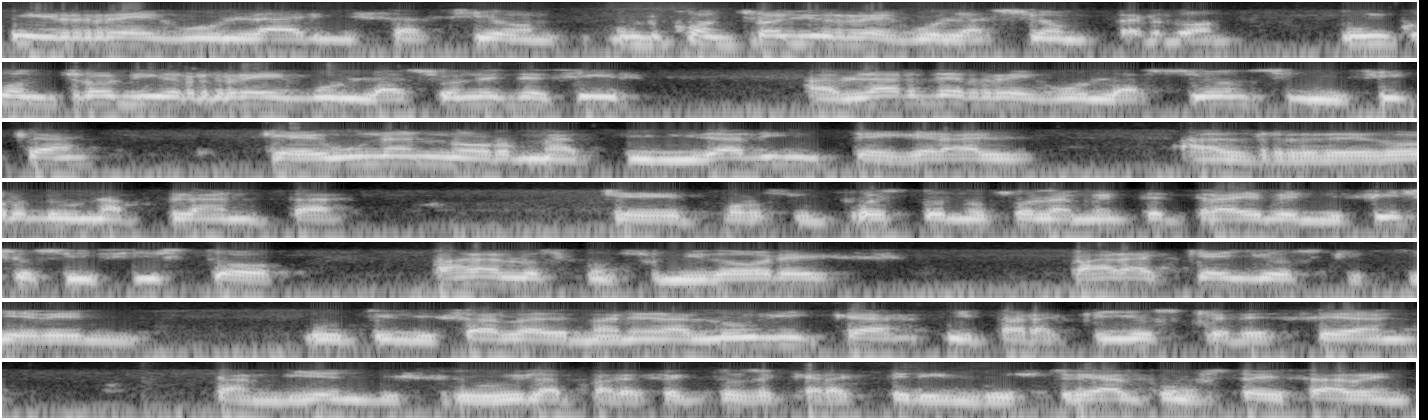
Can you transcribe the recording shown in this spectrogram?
y regularización, un control y regulación, perdón, un control y regulación, es decir, hablar de regulación significa que una normatividad integral alrededor de una planta que por supuesto no solamente trae beneficios, insisto, para los consumidores, para aquellos que quieren utilizarla de manera lúdica y para aquellos que desean también distribuirla para efectos de carácter industrial. Como ustedes saben,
